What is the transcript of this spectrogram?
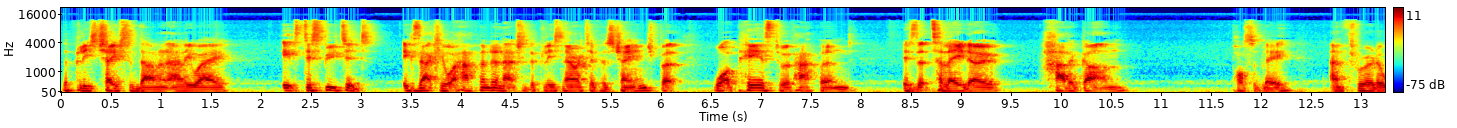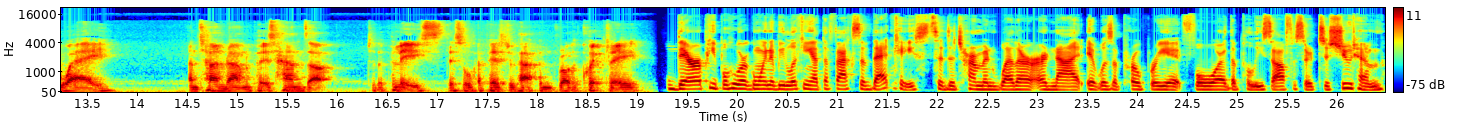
The police chase him down an alleyway. It's disputed exactly what happened, and actually, the police narrative has changed. But what appears to have happened is that Toledo had a gun possibly, and threw it away and turned around and put his hands up to the police. This all appears to have happened rather quickly. There are people who are going to be looking at the facts of that case to determine whether or not it was appropriate for the police officer to shoot him.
